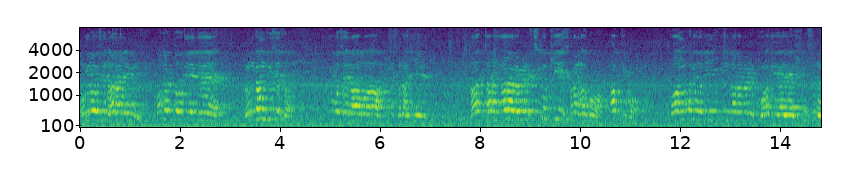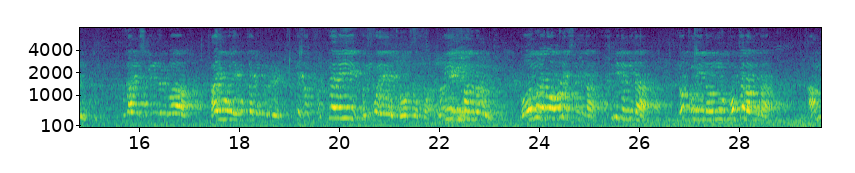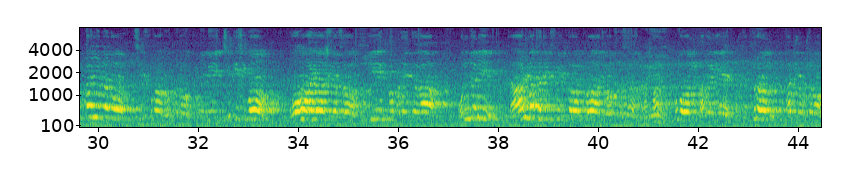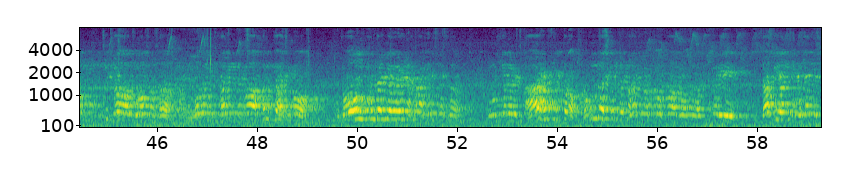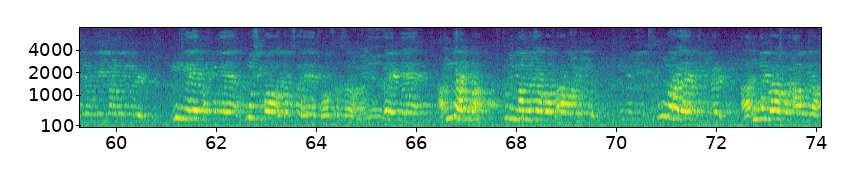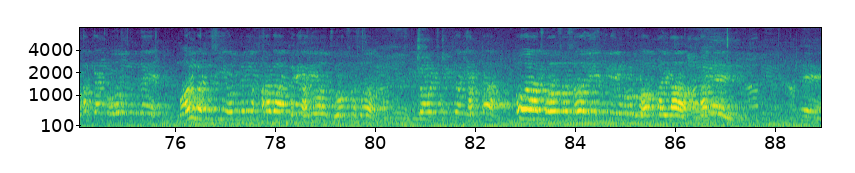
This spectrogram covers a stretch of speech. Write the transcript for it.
공의로우신 하나님 오늘도 우리에게 건강 주셔서 이곳에 나와 이 선하님 나- 자란 나라를 지극히 사랑하고 아끼고 또한 어려워진 이 나라를 구하기 위하여 힘쓰는 부산 시민들과 자유애국자님들을 주께서 특별히 권고해 주옵소서. 우리의 힘만으로는 너무나도 어렵습니다. 힘이 듭니다 교통이 너무 복잡합니다 잠깐이라도 실수가 없도록 주님이 지키시고 보호하여 주셔서 이 파브레이드가 온전히 잘 맞춰질 수 있도록 도와주옵소서. 무거운 가정에 부끄러운 부탁이 없도록 지켜주옵소서. 모든 기사님들과 함께 하시고 좋은 판단력을 허락해 주셔서. 운전을 잘 할 수 있도록 조금 더 시험들만 하지 않도록 도와주옵소서. 특별히 자수연 대표자 되시는 우리 장로님을 승리의 장중에 품으시고 역사해 주옵소서 그에게 안대함과 주님만 의지하고 바라보는 인격이 충만하게 하여 주시기를 간절히 바라고 나오며 함께한 모든 분들의 마음과 뜻이 온전히 하나가 되게 하여 주옵소서. 이종을 주시기 합니다. 도와 주옵소서. 예수님의 이름으로 기도하옵나이다. 아멘. 네.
